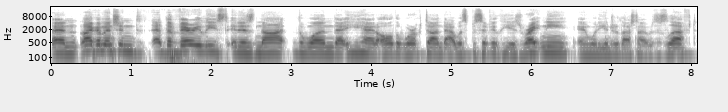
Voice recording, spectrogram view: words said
And like I mentioned, at the very least, it is not the one that he had all the work done. That was specifically his right knee, and what he injured last night was his left.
